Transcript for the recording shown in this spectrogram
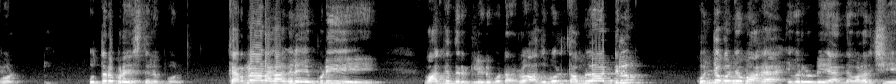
போல் உத்தரப்பிரதேசத்தில் போல் கர்நாடகாவில் எப்படி வாக்கு திருட்டில் ஈடுபட்டார்களோ அதுபோல் தமிழ்நாட்டிலும் கொஞ்சம் கொஞ்சமாக இவர்களுடைய அந்த வளர்ச்சியை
